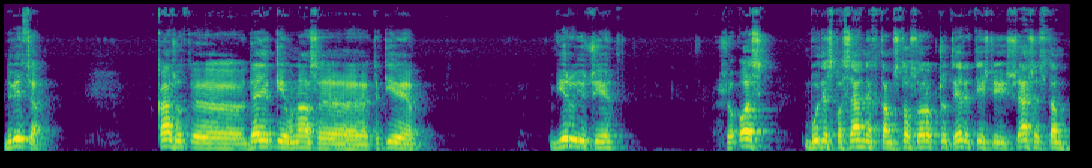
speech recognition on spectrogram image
Дивіться, кажуть, е, деякі у нас е, такі віруючі, що ось буде спасенних там 144 тисячі і ще щось там.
